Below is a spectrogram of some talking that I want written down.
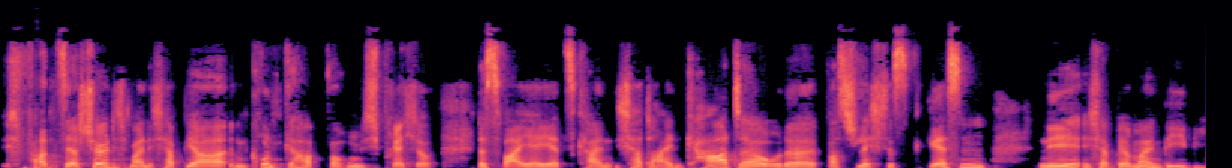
ich fand es sehr schön. Ich meine, ich habe ja einen Grund gehabt, warum ich spreche. Das war ja jetzt kein, ich hatte einen Kater oder was Schlechtes gegessen. Nee, ich habe ja mein Baby.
